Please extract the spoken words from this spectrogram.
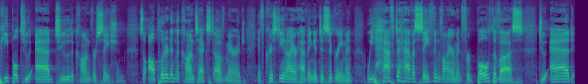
people to add to the conversation. So I'll put it in the context of marriage. If Christy and I are having a disagreement, we have to have a safe environment for both of us to add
